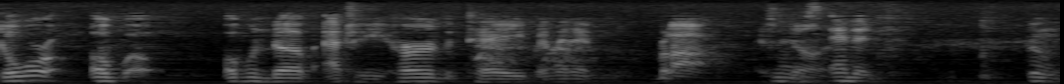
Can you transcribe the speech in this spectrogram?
door op- opened up after he heard the tape, and then it blah, it's And it done. just ended. Boom.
